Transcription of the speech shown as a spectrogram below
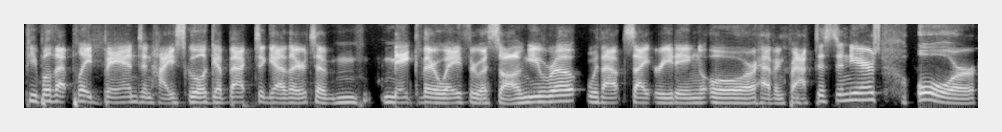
people that played band in high school get back together to m- make their way through a song you wrote without sight reading or having practiced in years, or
